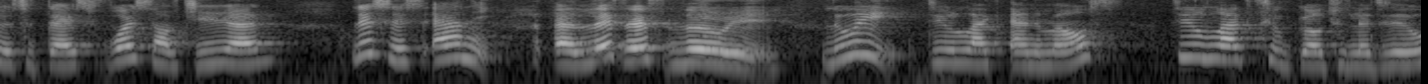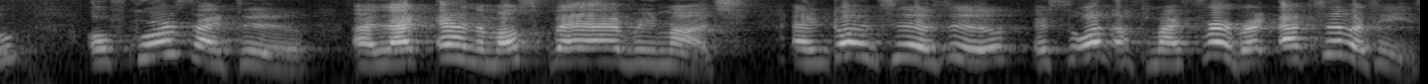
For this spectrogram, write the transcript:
to today's Voice of Jiren. This is Annie. And this is Louis. Louis, do you like animals? Do you like to go to the zoo? Of course I do. I like animals very much. And going to the zoo is one of my favorite activities.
